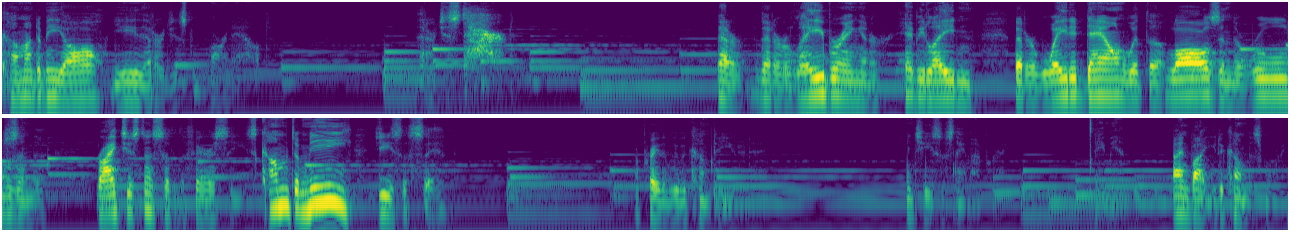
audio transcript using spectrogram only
Come unto me, all ye that are just worn out, that are just tired that are, that are laboring and are heavy laden, that are weighted down with the laws and the rules and the righteousness of the Pharisees. Come to me, Jesus said. I pray that we would come to you today. In Jesus' name I pray. Amen. I invite you to come this morning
